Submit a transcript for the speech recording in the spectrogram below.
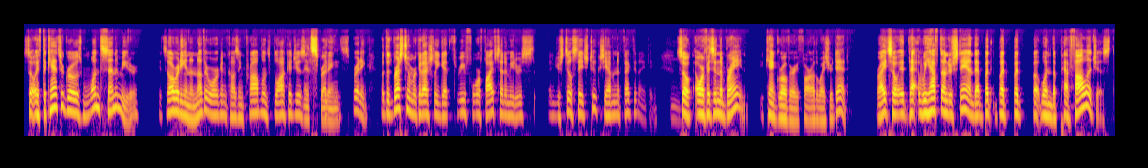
So if the cancer grows one centimeter, it's already in another organ causing problems, blockages. It's spreading. It's spreading. But the breast tumor could actually get three, four, five centimeters, and you're still stage two because you haven't affected anything. Mm. So, or if it's in the brain, it can't grow very far, otherwise you're dead, right? So it, that we have to understand that. But but but but when the pathologist,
